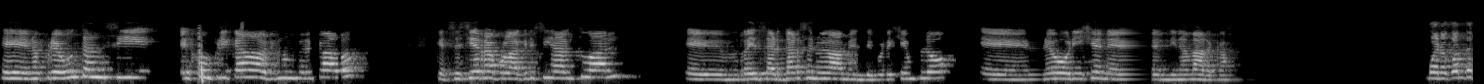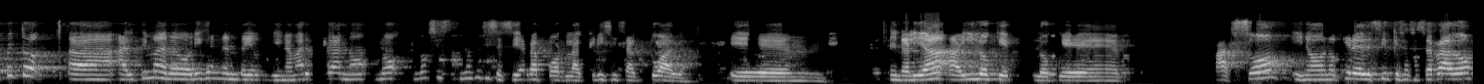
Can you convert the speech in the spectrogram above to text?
Eh, nos preguntan si es complicado abrir un mercado que se cierra por la crisis actual, eh, reinsertarse nuevamente. Por ejemplo, eh, nuevo origen en, Dinamarca. Bueno, con respecto al tema de nuevo origen en Dinamarca, no, no, no, sé, si se cierra por la crisis actual. Eh, en realidad, ahí lo que, lo que pasó, y no, no quiere decir que se haya cerrado,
